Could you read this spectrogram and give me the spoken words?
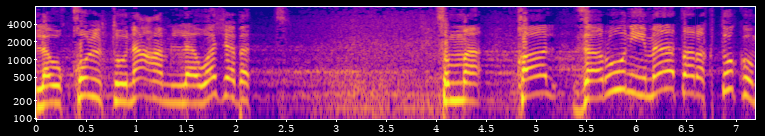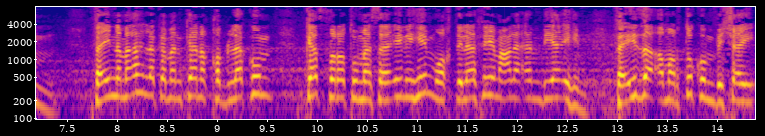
لو قلت نعم لوجبت. ثم قال ذروني ما تركتكم فإنما أهلك من كان قبلكم كثرة مسائلهم واختلافهم على أنبيائهم فإذا أمرتكم بشيء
